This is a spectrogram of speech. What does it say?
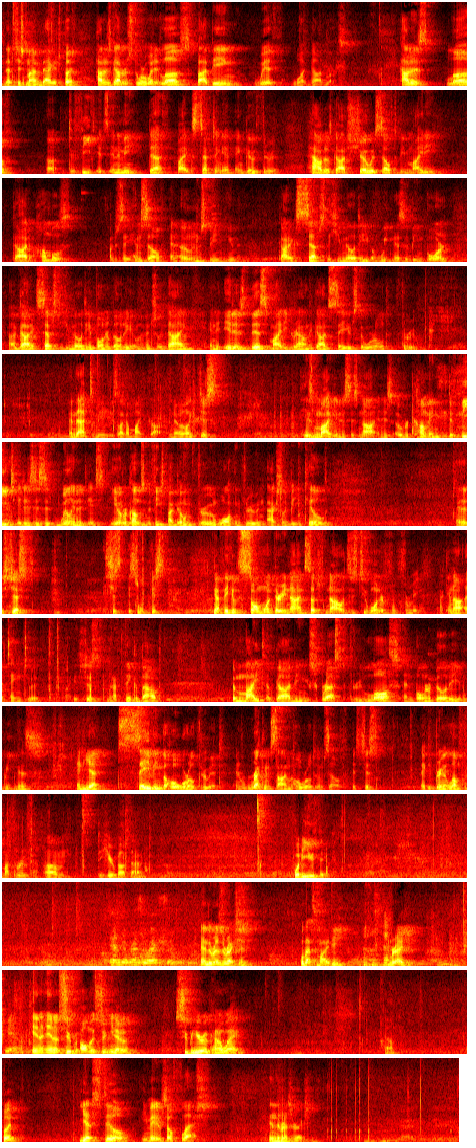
that's just my own baggage. But how does God restore what it loves? By being with what God loves. How does love uh, defeat its enemy, death? By accepting it and go through it. How does God show itself to be mighty? God humbles, I'll just say himself, and owns being human. God accepts the humility of weakness of being born. Uh, God accepts the humility and vulnerability of eventually dying. And it is this mighty ground that God saves the world through. And that to me is like a mic drop. You know, like just his mightiness is not in his overcoming defeat, it is his willingness. It's, he overcomes and defeats by going through and walking through and actually being killed. And it's just, it's just, it's, it's, yeah, think of the Psalm 139. Such knowledge is too wonderful for me. I cannot attain to it. Like it's just, when I think about the might of God being expressed through loss and vulnerability and weakness, and yet saving the whole world through it and reconciling the whole world to himself. It's just, it could bring a lump to my throat um, to hear about that. What do you think? And the resurrection. And the resurrection. Well, that's mighty, right? Yeah. In a, in a super, almost, you know, superhero kind of way. Yeah. But yet still, he made himself flesh in the resurrection.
